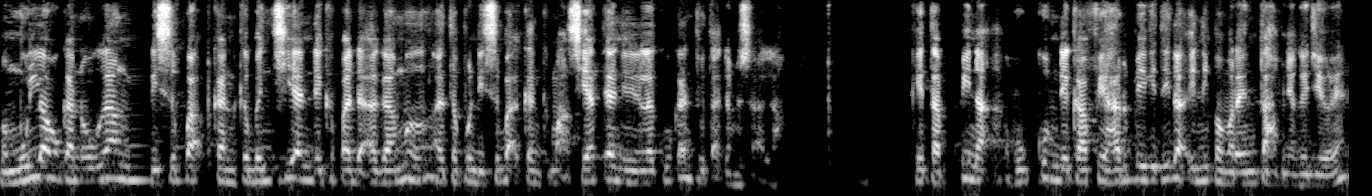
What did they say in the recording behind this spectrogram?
Memulaukan orang disebabkan kebencian dia kepada agama ataupun disebabkan kemaksiatan yang dilakukan tu tak ada masalah. Okay, tapi nak hukum dia kafir harbi ke tidak, ini pemerintah punya kerja. Eh?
